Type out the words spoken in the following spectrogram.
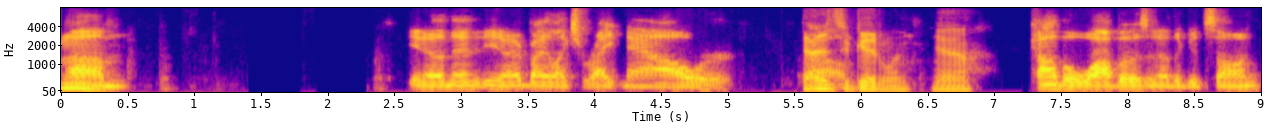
Mm. Um, you know, and then you know everybody likes "Right Now" or that is a um, good one. Yeah. "Cabo Wabo" is another good song.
